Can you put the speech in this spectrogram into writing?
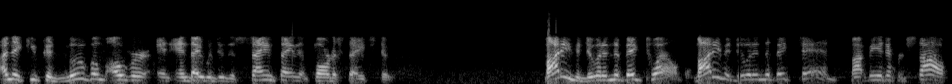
I think you could move them over, and, and they would do the same thing that Florida State's doing. Might even do it in the Big 12. Might even do it in the Big 10. Might be a different style.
